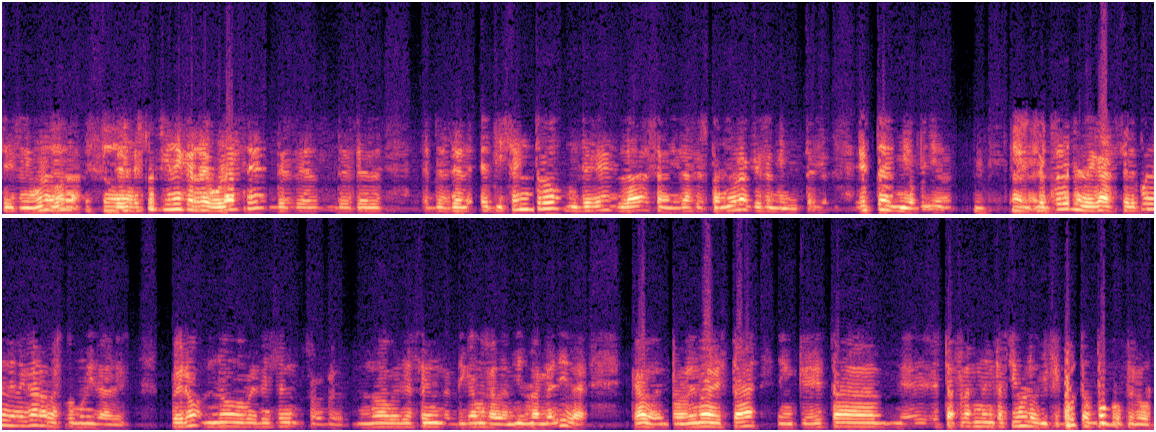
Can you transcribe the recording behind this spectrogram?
sí, sin ninguna duda. Esto... tiene que regularse desde el, desde, el, desde el epicentro de la sanidad española, que es el Ministerio. Esta es mi opinión. Mm, se puede delegar, se le puede delegar a las comunidades, pero no obedecen, no obedecen, digamos, a las mismas medidas. Claro, el problema está en que esta, fragmentación lo dificulta un poco, pero,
